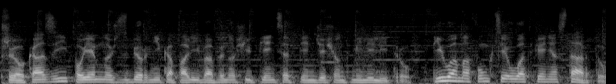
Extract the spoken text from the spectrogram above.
Przy okazji pojemność zbiornika paliwa wynosi 550 ml. Piła ma funkcję ułatwienia startu.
